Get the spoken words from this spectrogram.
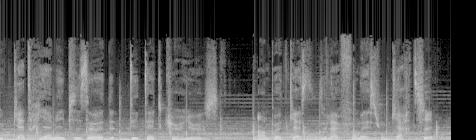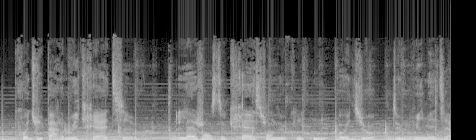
Le quatrième épisode des Têtes Curieuses, un podcast de la Fondation Cartier, produit par Louis Créative, l'agence de création de contenu audio de Louis Média.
